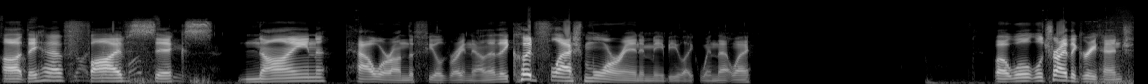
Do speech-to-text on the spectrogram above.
Uh, they have five, six, nine power on the field right now. Now they could flash more in and maybe like win that way. But we'll we'll try the Great Henge.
